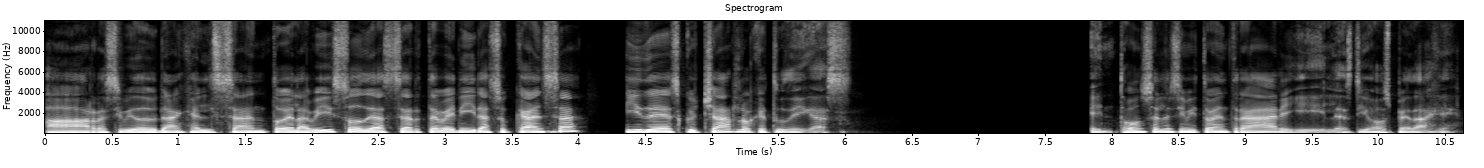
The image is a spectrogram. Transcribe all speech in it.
ha recibido de un ángel santo el aviso de hacerte venir a su casa y de escuchar lo que tú digas. Entonces les invitó a entrar y les dio hospedaje.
